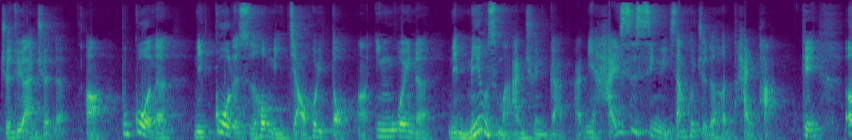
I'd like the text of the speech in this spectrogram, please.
绝对安全的啊。不过呢，你过的时候你脚会抖啊，因为呢你没有什么安全感啊，你还是心理上会觉得很害怕。OK，而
